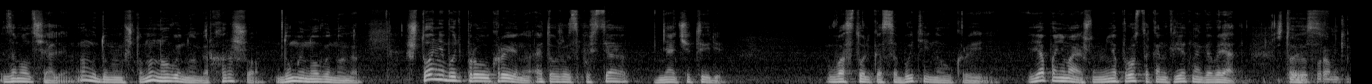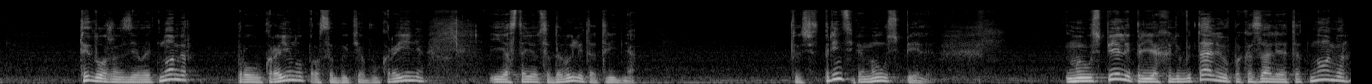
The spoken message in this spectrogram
замолчали. Ну, мы думаем, что ну новый номер, хорошо. Думаю, новый номер. Что-нибудь про Украину, это уже спустя дня четыре. У вас столько событий на Украине. Я понимаю, что мне просто конкретно говорят, Ставят в рамки. ты должен сделать номер про Украину, про события в Украине, и остается до вылета три дня. То есть, в принципе, мы успели. Мы успели, приехали в Италию, показали этот номер.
